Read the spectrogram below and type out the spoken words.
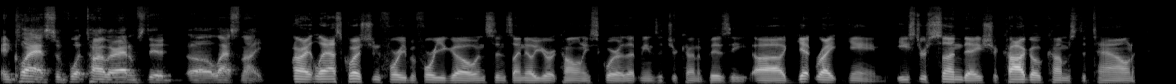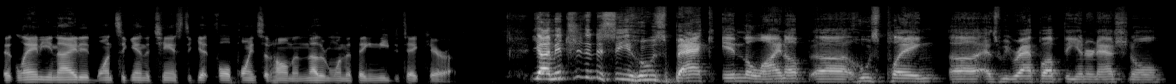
and class of what Tyler Adams did uh, last night. All right, last question for you before you go. And since I know you're at Colony Square, that means that you're kind of busy. Uh, get right game. Easter Sunday, Chicago comes to town. Atlanta United, once again, the chance to get full points at home, another one that they need to take care of. Yeah, I'm interested to see who's back in the lineup, uh, who's playing uh, as we wrap up the international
